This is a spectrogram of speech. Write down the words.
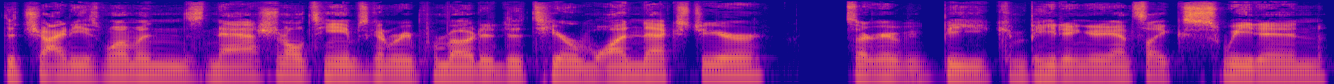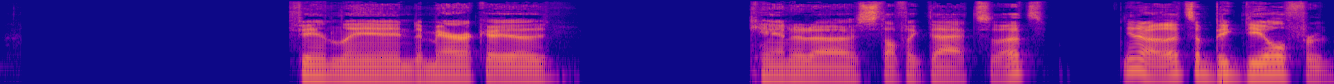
the Chinese women's national team is going to be promoted to tier 1 next year. So they're going to be competing against like Sweden, Finland, America, Canada, stuff like that. So that's you know that's a big deal for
